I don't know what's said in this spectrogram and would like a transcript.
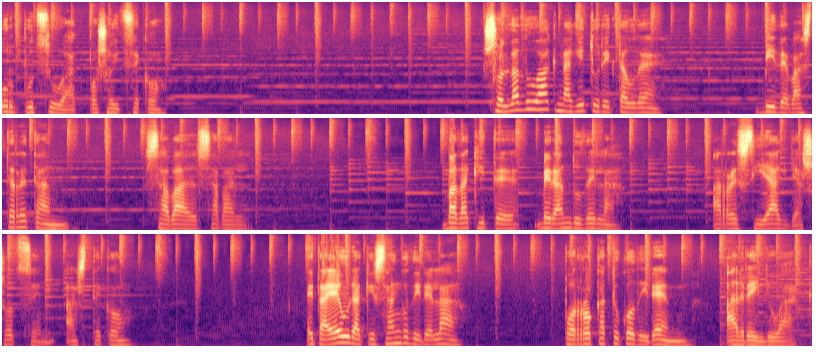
urputzuak posoitzeko. Soldaduak nagiturik daude. Bide bazterretan, zabal, zabal badakite berandu dela, arreziak jasotzen azteko. Eta eurak izango direla, porrokatuko diren adreiluak.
